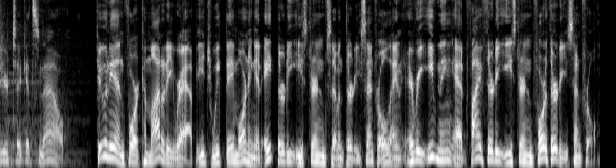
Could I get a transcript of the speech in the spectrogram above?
your tickets now. Tune in for Commodity Wrap each weekday morning at 8:30 Eastern, 7:30 Central, and every evening at 5:30 Eastern, 4:30 Central.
